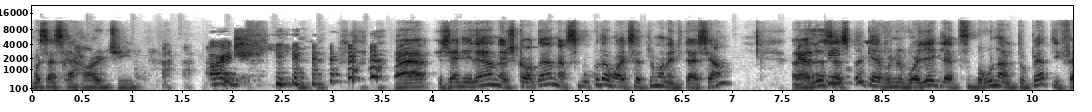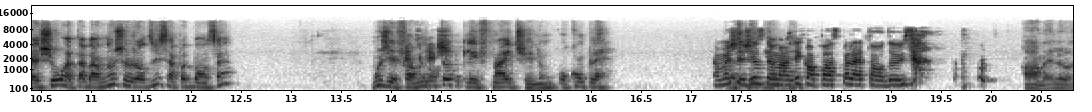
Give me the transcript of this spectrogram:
Moi, ça serait Hard G. Hard G. Jeanne-Hélène, je suis content. Merci beaucoup d'avoir accepté mon invitation. Euh, là, ça se peut que vous nous voyez avec la petite broue dans le toupette. Il fait chaud en tabarnouche aujourd'hui, ça n'a pas de bon sens. Moi, j'ai fermé toutes les fenêtres chez nous, au complet. Ah, moi, j'ai juste demandé qu'on passe pas la tondeuse. ah, mais là,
